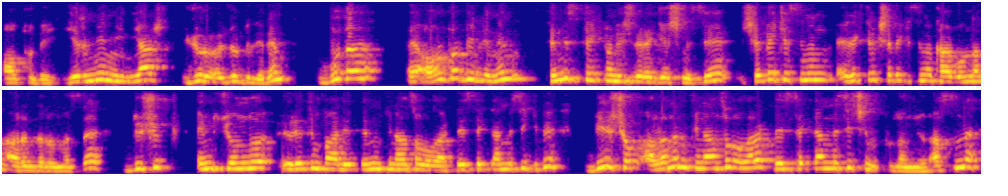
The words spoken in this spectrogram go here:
Altu Bey. 20 milyar euro özür dilerim. Bu da e, Avrupa Birliği'nin temiz teknolojilere geçmesi, şebekesinin elektrik şebekesinin karbondan arındırılması, düşük emisyonlu üretim faaliyetlerinin finansal olarak desteklenmesi gibi birçok alanın finansal olarak desteklenmesi için kullanılıyor. Aslında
